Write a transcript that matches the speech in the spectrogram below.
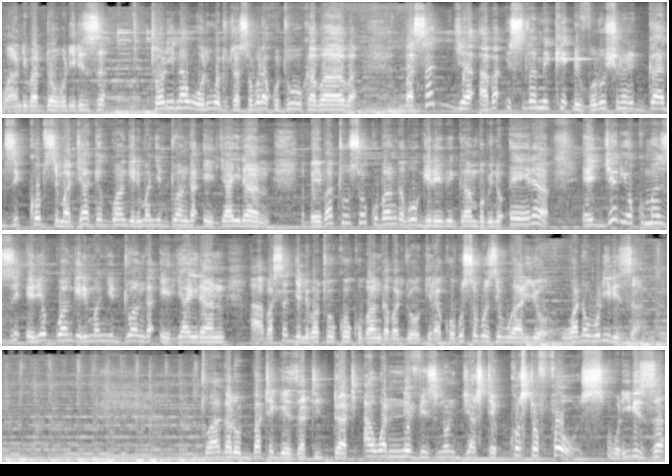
Wandibadde owuliriza tolina woliwo tutasobola kutuuka baaba. Basajja aba islamic revolutionary guards corps majje ag'eggwanga erimanyiddwa nga erya iran be batuuse okuba nga boogera ebigambo bino. Era ejje ery'oku mazzi ery'eggwanga erimanyiddwa nga erya iran abasajja ne batuuka okuba nga balyogerako obusobozi bwalyo. Wano wuliriza twagala obategeeza ti that our navy is not just a coastal force. Wuliriza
